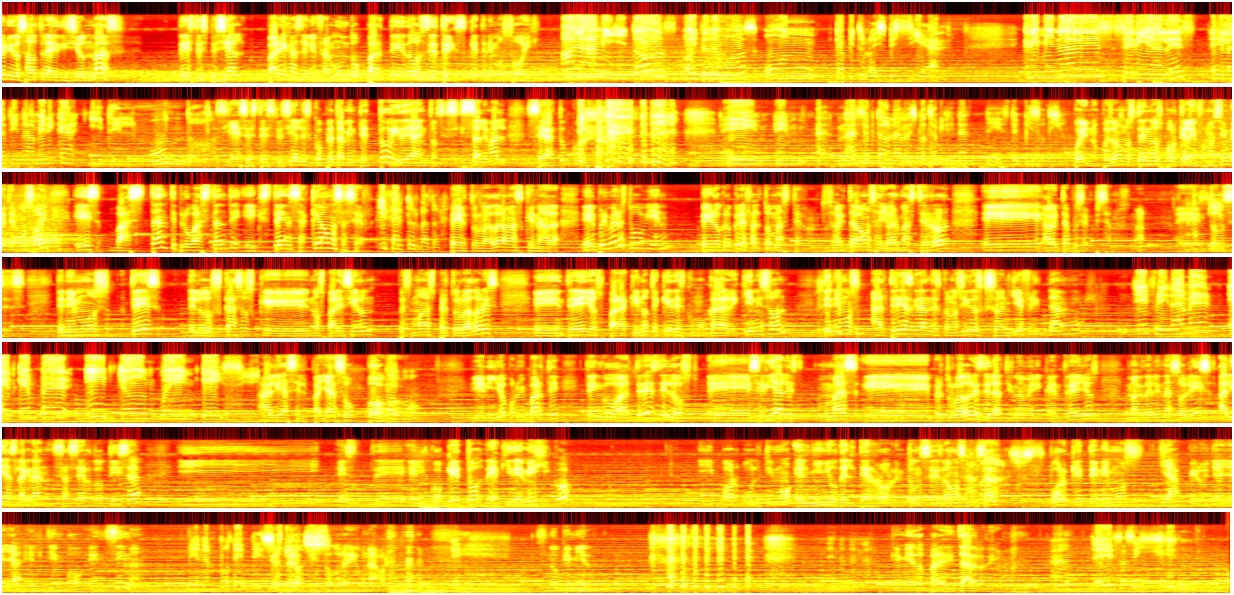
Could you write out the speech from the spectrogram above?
Bienvenidos a otra edición más de este especial Parejas del Inframundo, parte 2 de 3. ¿Qué tenemos hoy? Hola amiguitos, hoy tenemos un capítulo especial. Criminales seriales de Latinoamérica y del mundo. Así es, este especial es completamente tu idea, entonces si sale mal, será tu culpa. Eh, a- acepto la responsabilidad. Bueno, pues vámonos tendos porque la información que tenemos hoy es bastante, pero bastante extensa. ¿Qué vamos a hacer? Y perturbadora. Perturbadora más que nada. El primero estuvo bien, pero creo que le faltó más terror. Entonces ahorita vamos a llevar más terror. Eh, ahorita pues empezamos, ¿no? Eh, es. entonces, tenemos tres de los casos que nos parecieron pues más perturbadores. Eh, entre ellos, para que no te quedes como cara de quiénes son, tenemos a tres grandes conocidos que son Jeffrey Dahmer, Jeffrey Dahmer, Ed Kemper y John Wayne Gacy. alias el payaso Pogo. Pogo. Bien, y yo por mi parte tengo a tres de los eh, seriales más eh, perturbadores de Latinoamérica. Entre ellos, Magdalena Solís, alias la gran sacerdotisa, y este, el coqueto de aquí de México. Por último, el niño del terror. Entonces vamos a empezar porque tenemos ya, pero ya, ya, ya, el tiempo encima. Vienen potentes. Yo espero que esto dure una hora. Eh, Si no, qué miedo. Qué miedo para editarlo, digo. ah, eso sí.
